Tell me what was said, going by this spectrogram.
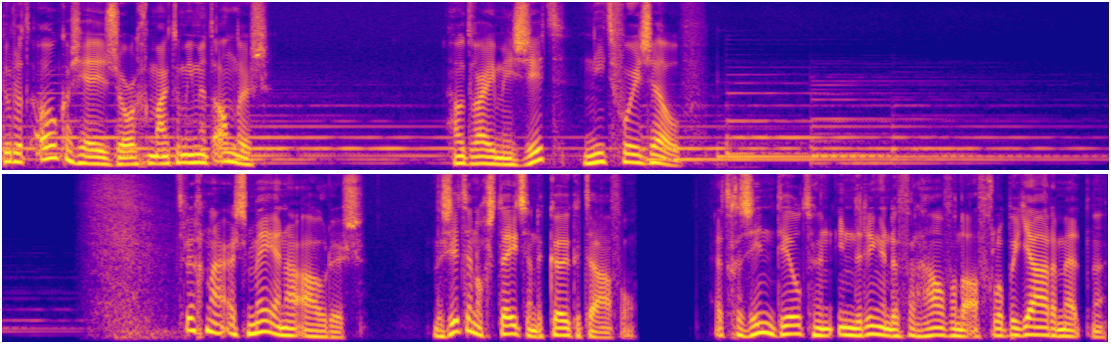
Doe dat ook als jij je zorgen maakt om iemand anders. Houd waar je mee zit niet voor jezelf. Terug naar Esmee en haar ouders. We zitten nog steeds aan de keukentafel. Het gezin deelt hun indringende verhaal van de afgelopen jaren met me.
